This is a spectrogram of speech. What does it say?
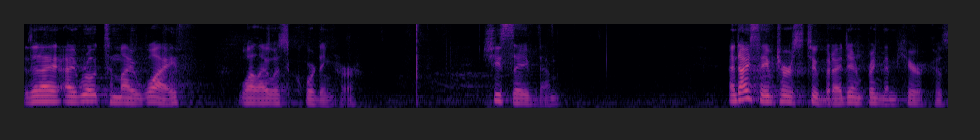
that I, I wrote to my wife while I was courting her. She saved them. And I saved hers too, but I didn't bring them here because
